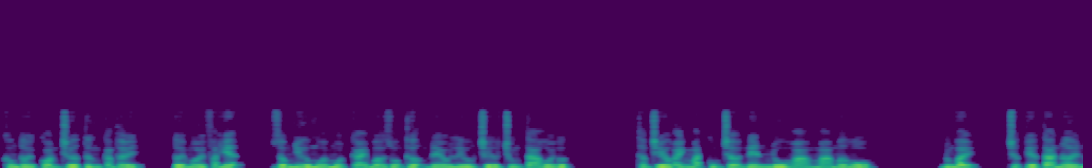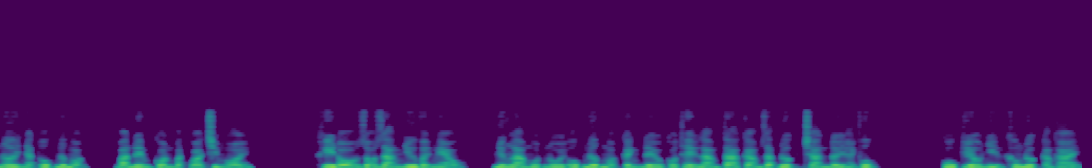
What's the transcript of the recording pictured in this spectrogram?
Không tới còn chưa từng cảm thấy, tới mới phát hiện, giống như mỗi một cái bờ ruộng thượng đều lưu trữ chúng ta hồi ức. Thậm chiêu ánh mắt cũng trở nên nhu hòa mà mơ hồ. Đúng vậy, trước kia ta nơi nơi nhặt ốc nước ngọt, ban đêm còn bắt quá chim ngói. Khi đó rõ ràng như vậy nghèo, nhưng là một nồi ốc nước ngọt canh đều có thể làm ta cảm giác được tràn đầy hạnh phúc. Cố Kiều nhịn không được cảm khái,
